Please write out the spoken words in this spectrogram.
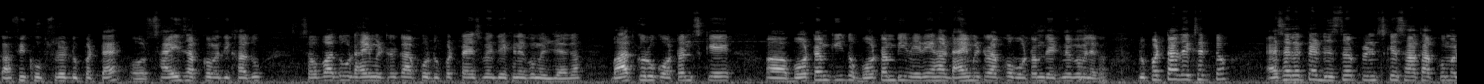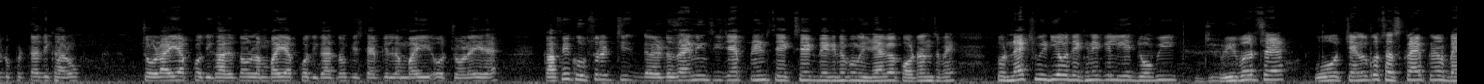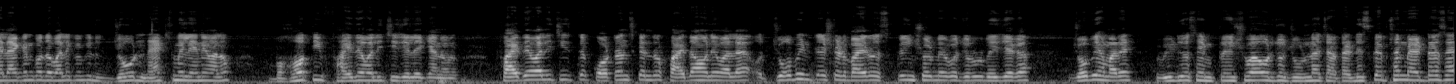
काफ़ी खूबसूरत दुपट्टा है और साइज़ आपको मैं दिखा दूँ। सवा दो ढाई मीटर का आपको दुपट्टा इसमें देखने को मिल जाएगा। बात करूँ कॉटन्स के बॉटम की तो बॉटम भी मेरे यहाँ ढाई मीटर आपको बॉटम देखने को मिलेगा। दुपट्टा देख सकते हो। ऐसा लगता है डिजिटल प्रिंट्स के साथ आपको मैं दुपट्टा दिखा रहा हूँ। चौड़ाई आपको दिखा देता हूँ लंबाई आपको दिखाता हूँ किस टाइप की लंबाई और चौड़ाई है। काफ़ी खूबसूरत डिज़ाइनिंग चीज़ें प्रिंट्स एक से एक देखने को मिल जाएगा कॉटन्स में। तो नेक्स्ट वीडियो देखने के लिए जो भी व्यूवर्स है वो चैनल को सब्सक्राइब करें और बेल आइकन को दबा लें, क्योंकि जो नेक्स्ट में लेने वाला हूँ, बहुत ही फ़ायदे वाली चीज़ें लेके आने वाला हूँ। फ़ायदे वाली चीज़ तो कॉटन के अंदर फ़ायदा होने वाला है, और जो भी इंटरेस्टेड बायर हो स्क्रीन मेरे को ज़रूर भेजिएगा। जो भी हमारे वीडियो से इम्प्रेस हुआ और जो जुड़ना चाहता है डिस्क्रिप्शन में एड्रेस है।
